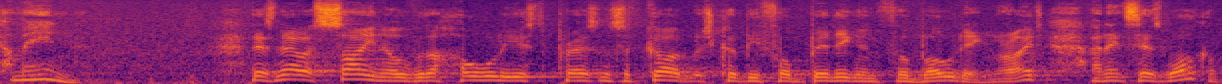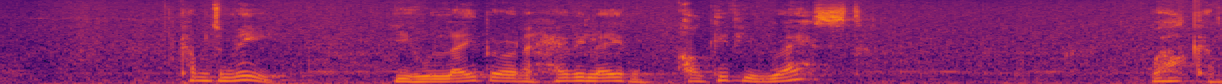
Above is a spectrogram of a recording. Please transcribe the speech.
Come in. There's now a sign over the holiest presence of God, which could be forbidding and foreboding, right? And it says, Welcome. Come to me, you who labour and are heavy laden. I'll give you rest. Welcome.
